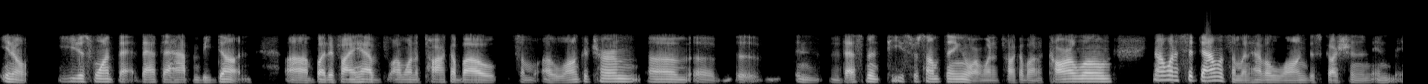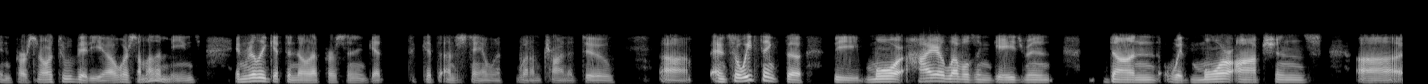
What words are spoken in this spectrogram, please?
You know, you just want that that to happen, be done. Uh, but if I have, I want to talk about some a longer term um, uh, uh, investment piece or something, or I want to talk about a car loan. You know, I want to sit down with someone, have a long discussion in, in person or through video or some other means, and really get to know that person and get to get to understand what what I'm trying to do. Um, and so we think the the more higher levels engagement done with more options uh,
